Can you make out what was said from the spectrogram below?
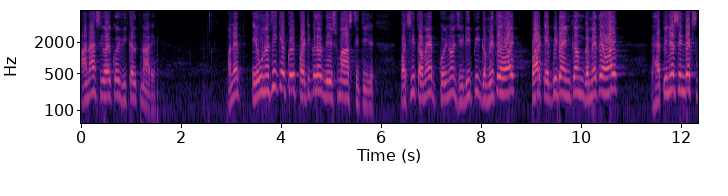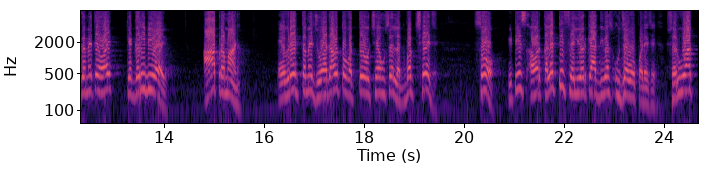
આના સિવાય કોઈ વિકલ્પ ના રહે. અને એવું નથી કે કોઈ પર્ટિક્યુલર દેશમાં આ સ્થિતિ છે. પછી તમે કોઈનો જીડીપી ગમે તે હોય પર કેપિટા ઇન્કમ ગમે તે હોય હેપીનેસ ઇન્ડેક્સ ગમે તે હોય કે ગરીબી હોય, આ પ્રમાણ એવરેજ તમે જોવા જાઓ તો વત્તે ઓછે અંશે લગભગ છે જ. So it is our collective failure કે આ દિવસ ઉજવવો પડે છે. શરૂઆત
